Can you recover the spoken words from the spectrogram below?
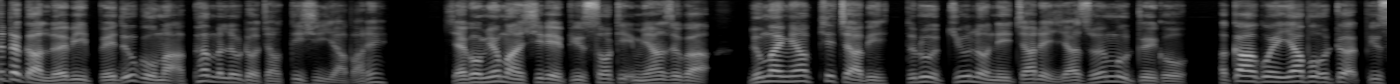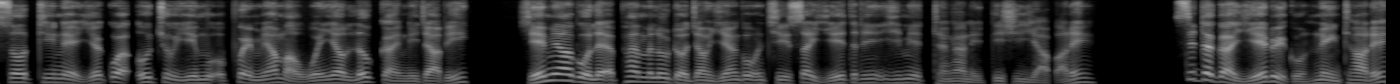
စ်တပ်ကလွဲပြီးဘယ်သူကိုမှအဖက်မလုပ်တော့ကြောင်းသိရှိရပါတယ်ရန်ကုန်မြို့မှာရှိတဲ့ပြူစောတိအများစုကလူမိုက်များဖြစ်ကြပြီးသူတို့ကျူးလွန်နေကြတဲ့ရာဇဝတ်မှုတွေကိုအကာအကွယ်ရဖို့အတွက်ပြူစောတိနဲ့ရက်ကွက်အုပ်ချုပ်ရေးမှုအဖွဲ့များမှဝင်ရောက်လုတ်ကင်နေကြပြီးရဲများကိုလည်းအဖက်မလုပ်တော့ကြောင်းရန်ကုန်အခြေစိုက်ရဲတရင်အရင်းမြစ်ထံကနေသိရှိရပါတယ်။ စစ်တပ်ကရဲတွေကိုနှိမ်ထားတယ်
